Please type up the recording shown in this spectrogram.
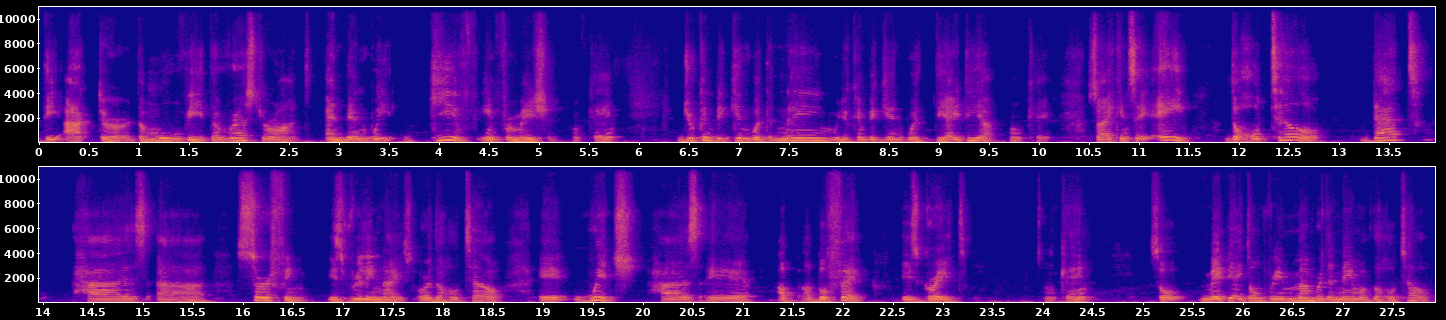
the actor, the movie, the restaurant, and then we give information, okay? You can begin with the name, you can begin with the idea, okay? So I can say, hey, the hotel that has uh, surfing is really nice, or the hotel uh, which has a, a, a buffet is great, okay? So maybe I don't remember the name of the hotel.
